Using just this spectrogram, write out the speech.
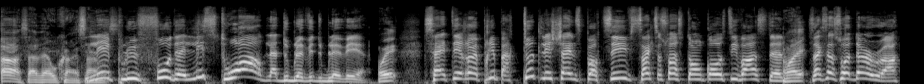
Ah, ça avait aucun sens. les plus fous de l'histoire de la WWE. Oui. Ça a été repris par toutes les chaînes sportives sans que ce soit Stone Cold Steve Austin, Ouais. sans que ce soit The Rock,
